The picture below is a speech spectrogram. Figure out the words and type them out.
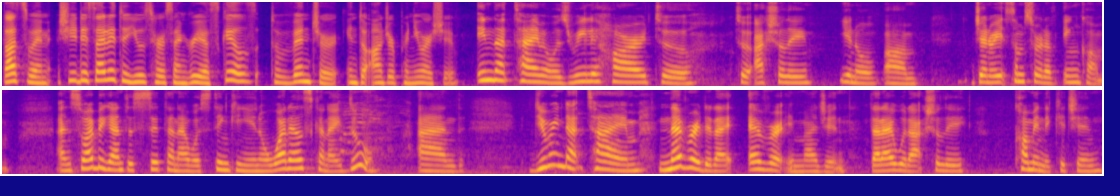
That's when she decided to use her sangria skills to venture into entrepreneurship. In that time, it was really hard to to actually, you know, um, generate some sort of income, and so I began to sit and I was thinking, you know, what else can I do? And during that time, never did I ever imagine that I would actually come in the kitchen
